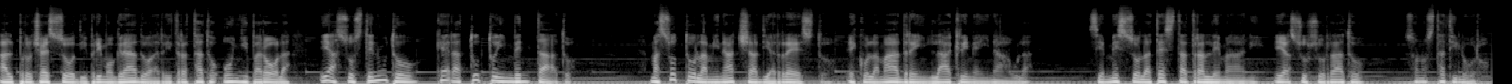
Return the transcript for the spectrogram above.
Al processo di primo grado ha ritrattato ogni parola e ha sostenuto che era tutto inventato. Ma sotto la minaccia di arresto e con la madre in lacrime in aula, si è messo la testa tra le mani e ha sussurrato sono stati loro.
